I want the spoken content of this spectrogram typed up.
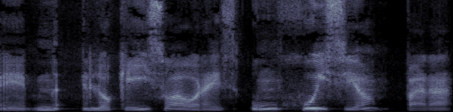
¿eh? Lo que hizo ahora es un juicio para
